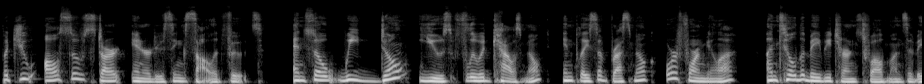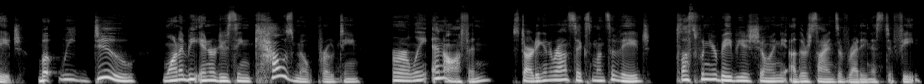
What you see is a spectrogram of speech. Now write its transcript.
but you also start introducing solid foods. And so we don't use fluid cow's milk in place of breast milk or formula until the baby turns 12 months of age. But we do want to be introducing cow's milk protein early and often starting at around six months of age, plus when your baby is showing the other signs of readiness to feed.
